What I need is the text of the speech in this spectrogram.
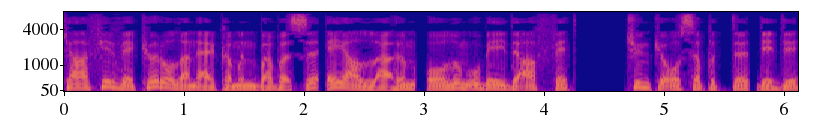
Kafir ve kör olan Erkam'ın babası, ey Allah'ım, oğlum Ubeyd'i affet, çünkü o sapıttı, dedi.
